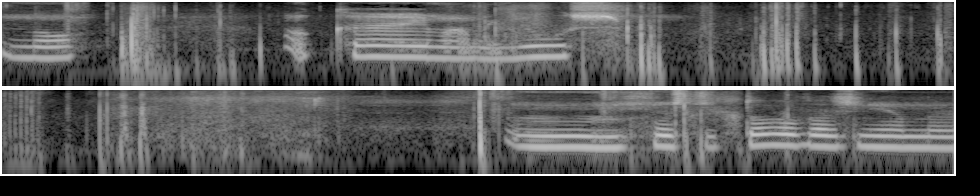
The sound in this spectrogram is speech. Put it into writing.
No. Okej, mamy już. Jeszcze to weźmiemy.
